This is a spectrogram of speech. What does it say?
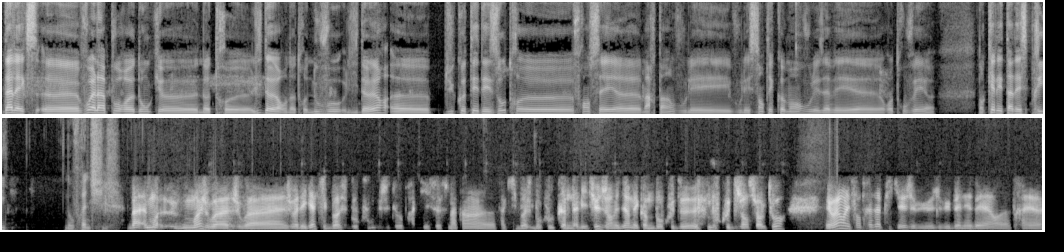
d'Alex. Euh, voilà pour euh, donc euh, notre leader, notre nouveau leader. du côté des autres Français, Martin, vous les, sentez comment? Vous les avez retrouvés dans quel état d'esprit nos Frenchies? Bah, moi, je vois, des gars qui bossent beaucoup. J'étais au practice ce matin, qui bossent beaucoup, comme d'habitude, j'ai envie de dire, mais comme beaucoup de beaucoup de gens sur le tour. Et voilà, on les sent très appliqués. J'ai vu, j'ai vu Ben Hébert, très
